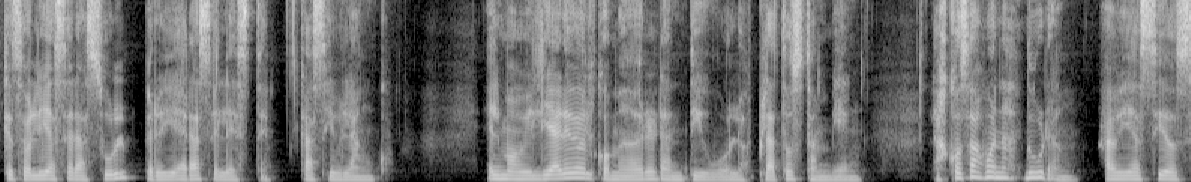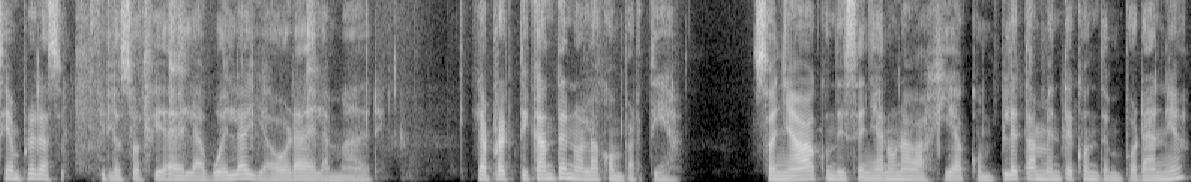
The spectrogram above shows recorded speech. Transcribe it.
que solía ser azul, pero ya era celeste, casi blanco. El mobiliario del comedor era antiguo, los platos también. Las cosas buenas duran, había sido siempre la filosofía de la abuela y ahora de la madre. La practicante no la compartía. Soñaba con diseñar una vajilla completamente contemporánea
